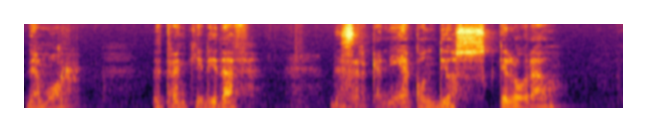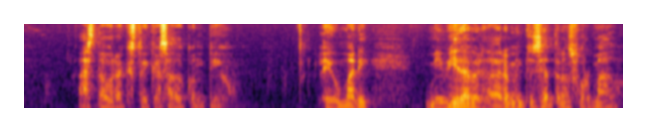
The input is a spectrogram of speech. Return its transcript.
de amor, de tranquilidad, de cercanía con Dios que he logrado hasta ahora que estoy casado contigo. Le digo, Mari, mi vida verdaderamente se ha transformado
